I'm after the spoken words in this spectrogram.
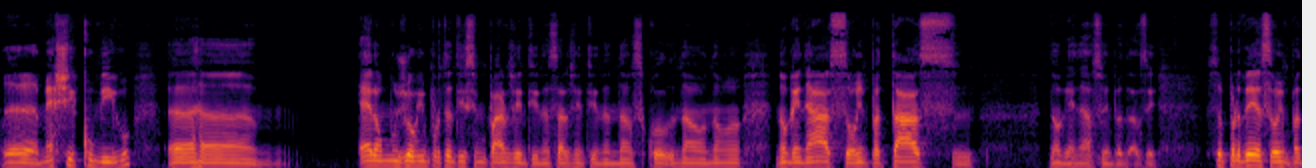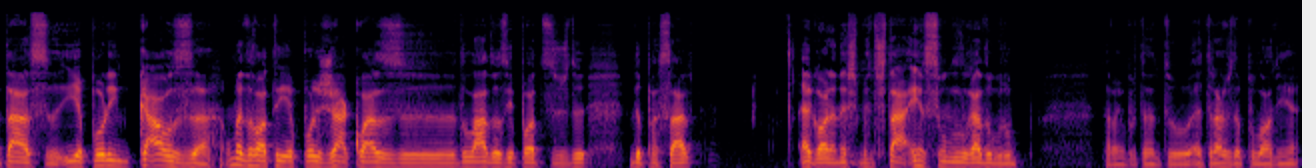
Uh, México comigo. Uh, era um jogo importantíssimo para a Argentina. Se a Argentina não, se, não, não, não ganhasse ou empatasse, não ganhasse ou empatasse, se perdesse ou empatasse, ia pôr em causa uma derrota, ia pôr já quase de lado as hipóteses de, de passar. Agora, neste momento, está em segundo lugar do grupo. Está bem, portanto, atrás da Polónia.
